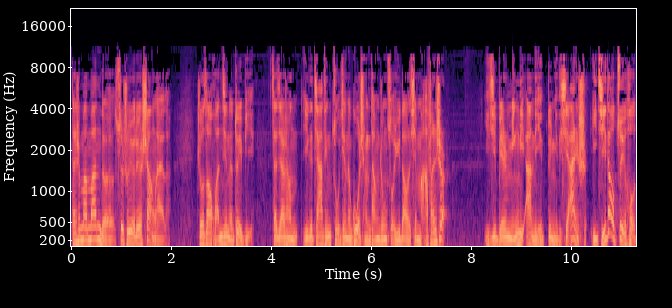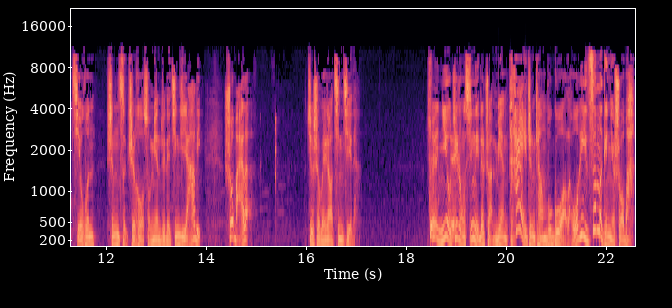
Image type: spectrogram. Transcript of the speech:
但是慢慢的岁数越来越上来了，周遭环境的对比，再加上一个家庭组建的过程当中所遇到的一些麻烦事儿，以及别人明里暗里对你的一些暗示，以及到最后结婚生子之后所面对的经济压力，说白了就是围绕经济的。所以你有这种心理的转变，太正常不过了。我可以这么跟你说吧，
